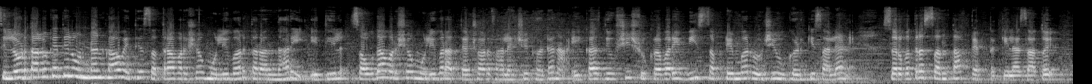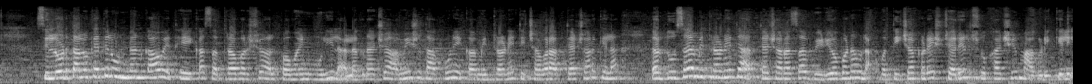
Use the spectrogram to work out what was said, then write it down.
सिल्लोड तालुक्यातील उंडणगाव येथे सतरा वर्ष मुलीवर तर अंधारी येथील चौदा वर्ष मुलीवर अत्याचार झाल्याची घटना एकाच दिवशी शुक्रवारी वीस सप्टेंबर रोजी उघडकीस आल्याने सर्वत्र संताप व्यक्त केला जातोय. सिल्लोड तालुक्यातील उंडणगाव येथे एका सतरा वर्ष अल्पवयीन मुलीला लग्नाचे आमिष दाखवून एका मित्राने तिच्यावर अत्याचार केला तर दुसऱ्या मित्राने त्या अत्याचाराचा व्हिडिओ बनवला व तिच्याकडे शरीर सुखाची मागणी केली.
